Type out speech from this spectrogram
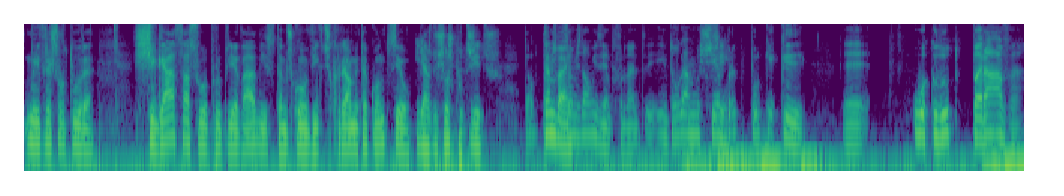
uma infraestrutura chegasse à sua propriedade, isso estamos convictos que realmente aconteceu. E às dos seus protegidos. Então, Também. Precisamos dar um exemplo, Fernando. Interrogámos-nos sempre Sim. porque é que eh, o aqueduto parava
